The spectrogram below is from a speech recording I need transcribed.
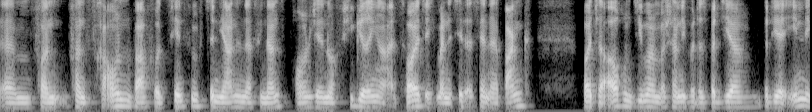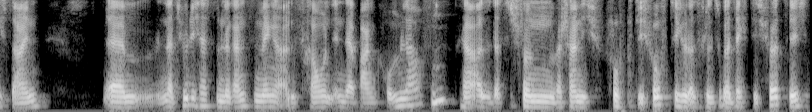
ähm, von, von Frauen war vor 10, 15 Jahren in der Finanzbranche ja noch viel geringer als heute. Ich meine, ich sehe das ja in der Bank heute auch und Simon, wahrscheinlich wird das bei dir, bei dir ähnlich sein. Ähm, natürlich hast du eine ganze Menge an Frauen in der Bank rumlaufen. Ja, also das ist schon wahrscheinlich 50-50 oder vielleicht sogar 60-40.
